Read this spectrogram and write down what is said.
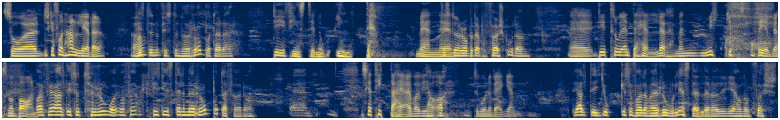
Så du ska få en handledare. Ja. Finns, det, finns det några robotar där? Det finns det nog inte. Men Finns det några robotar på förskolan? Eh, det tror jag inte heller. Men mycket trevliga små barn. Varför är alltid så tråkig? Varför finns det inget ställe med robotar för då? Jag ska titta här vad vi har. Så går ni iväg igen. Det är alltid Jocke som får de här roliga ställena. Du ger honom först.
